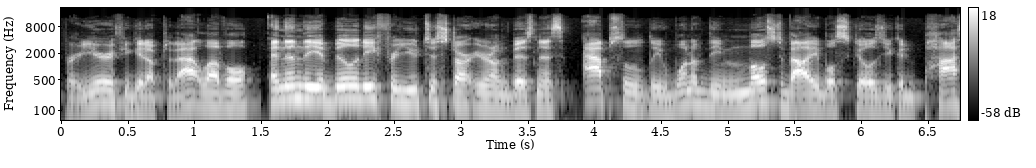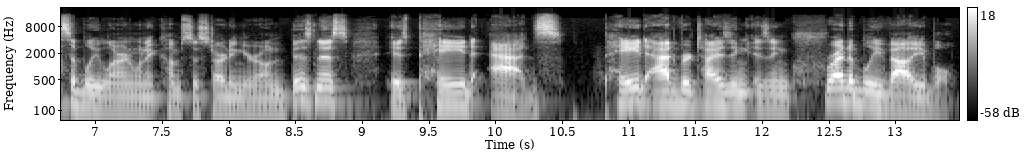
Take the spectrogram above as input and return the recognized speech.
per year if you get up to that level. And then the ability for you to start your own business, absolutely one of the most valuable skills you could possibly learn when it comes to starting your own business is paid ads. Paid advertising is incredibly valuable.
